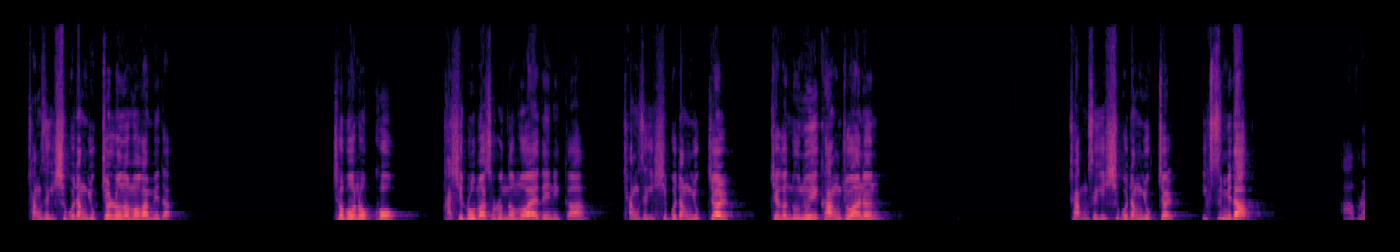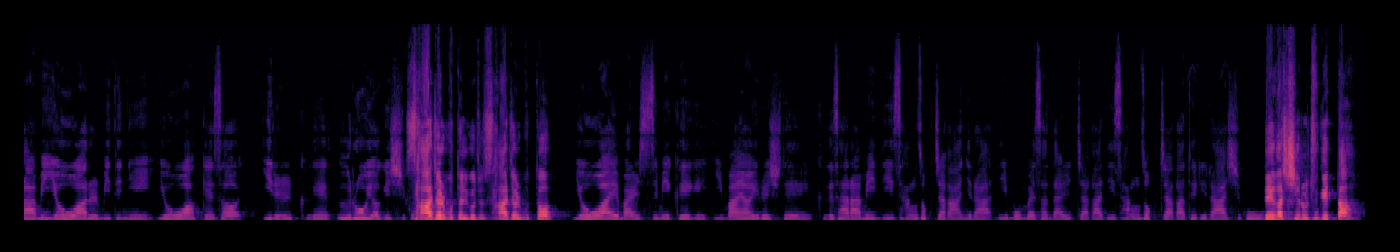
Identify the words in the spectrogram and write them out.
창세기 15장 6절로 넘어갑니다. 접어놓고 다시 로마서로 넘어와야 되니까 창세기 15장 6절 제가 누누이 강조하는 창세기 15장 6절 읽습니다. 아브라함이 여호와를 믿으니 여호와께서 이를 그의 의로 여기시고 4절부터 읽어 주세요. 4절부터 여호와의 말씀이 그에게 임하여 이르시되 그 사람이 네 상속자가 아니라 네 몸에서 날짜가 네 상속자가 되리라 하시고 내가 씨를 주겠다.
